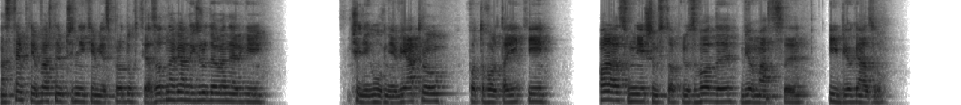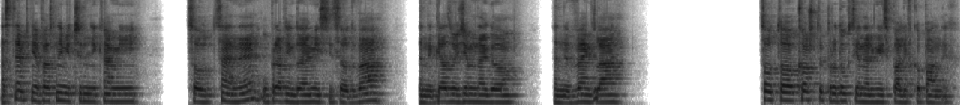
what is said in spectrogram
Następnie ważnym czynnikiem jest produkcja z odnawialnych źródeł energii, czyli głównie wiatru, fotowoltaiki oraz w mniejszym stopniu z wody, biomasy i biogazu. Następnie ważnymi czynnikami są ceny uprawnień do emisji CO2, ceny gazu ziemnego, ceny węgla. Są to koszty produkcji energii z paliw kopalnych.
